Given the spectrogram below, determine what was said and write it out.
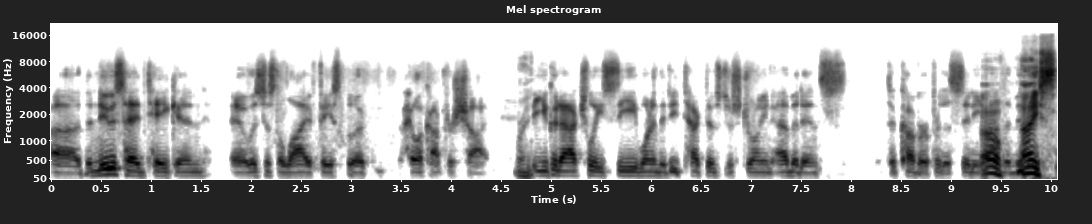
uh, the news had taken it was just a live Facebook helicopter shot. Right. But you could actually see one of the detectives destroying evidence to cover for the city. Oh, the nice.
